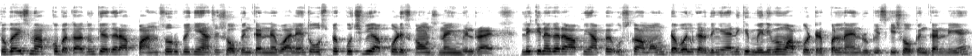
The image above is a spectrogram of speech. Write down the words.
तो गाइस मैं आपको बता दूँ कि अगर आप पाँच सौ रुपये की यहाँ से शॉपिंग करने वाले हैं तो उस पर कुछ भी आपको डिस्काउंट नहीं मिल रहा है। लेकिन अगर आप यहाँ पर उसका अमाउंट डबल कर देंगे, यानी कि मिनिमम आपको ट्रिपल नाइन रुपीज़ की शॉपिंग करनी है,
